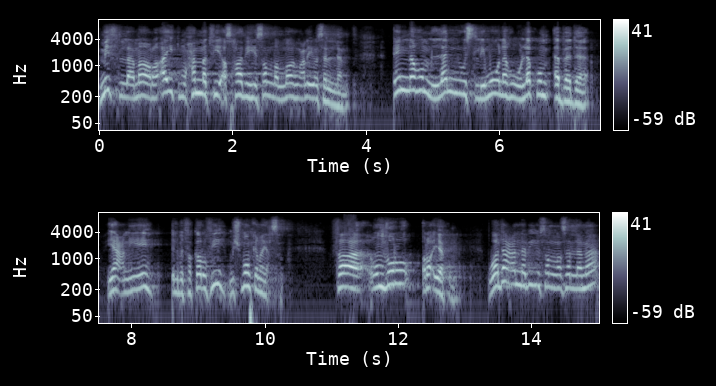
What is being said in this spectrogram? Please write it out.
مثل ما رأيت محمد في أصحابه صلى الله عليه وسلم. إنهم لن يسلمونه لكم أبدا. يعني إيه؟ اللي بتفكروا فيه مش ممكن يحصل فانظروا رأيكم. ودعا النبي صلى الله عليه وسلم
